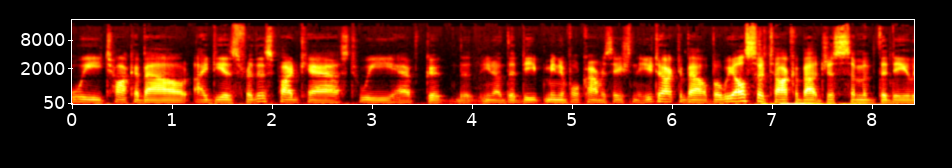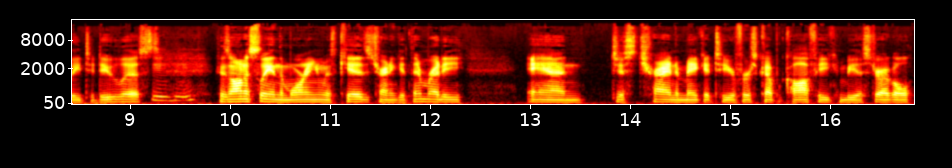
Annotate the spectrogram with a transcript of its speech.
we talk about ideas for this podcast. We have good, the, you know, the deep, meaningful conversation that you talked about, but we also talk about just some of the daily to do lists. Mm-hmm. Because honestly, in the morning with kids, trying to get them ready and just trying to make it to your first cup of coffee can be a struggle.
